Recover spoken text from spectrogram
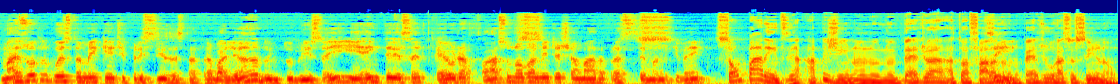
Mas outra coisa também que a gente precisa estar trabalhando em tudo isso aí, e é interessante, porque eu já faço novamente a chamada para semana que vem. Só um parêntese, rapidinho, não, não, não perde a, a, tua fala, não, não, perde o raciocínio, não.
